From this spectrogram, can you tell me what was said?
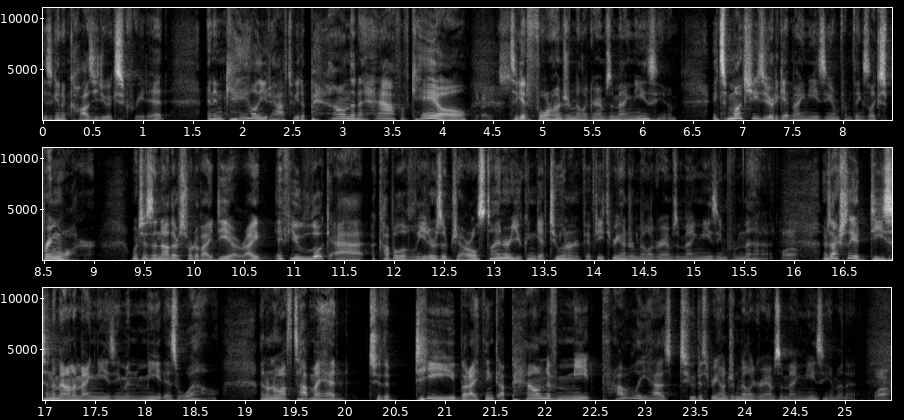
is going to cause you to excrete it. And in kale, you'd have to eat a pound and a half of kale Yikes. to get 400 milligrams of magnesium. It's much easier to get magnesium from things like spring water, which is another sort of idea, right? If you look at a couple of liters of Gerolsteiner, you can get 250, 300 milligrams of magnesium from that. Wow. There's actually a decent amount of magnesium in meat as well. I don't know off the top of my head to the T, but I think a pound of meat probably has two to 300 milligrams of magnesium in it. Wow.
